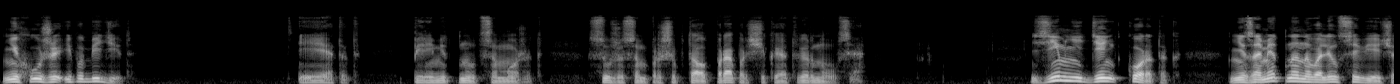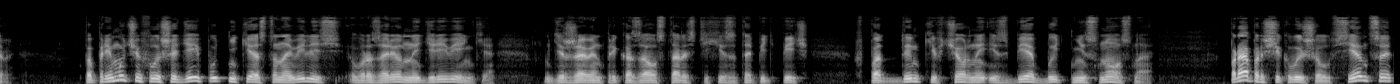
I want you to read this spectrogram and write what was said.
не хуже и победит?» И этот переметнуться может», — с ужасом прошептал прапорщик и отвернулся. Зимний день короток. Незаметно навалился вечер. Попримучив лошадей, путники остановились в разоренной деревеньке. Державин приказал старостихе затопить печь. В поддымке в черной избе быть несносно. Прапорщик вышел в сенцы,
